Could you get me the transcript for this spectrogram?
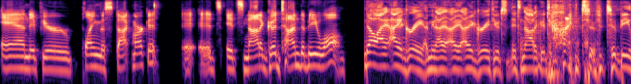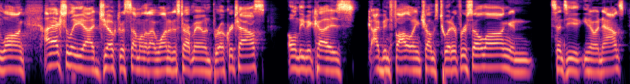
And if you're playing the stock market, it's it's not a good time to be long. No, I, I agree. I mean, I, I, agree with you. It's it's not a good time to to be long. I actually uh, joked with someone that I wanted to start my own brokerage house only because I've been following Trump's Twitter for so long, and since he you know announced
